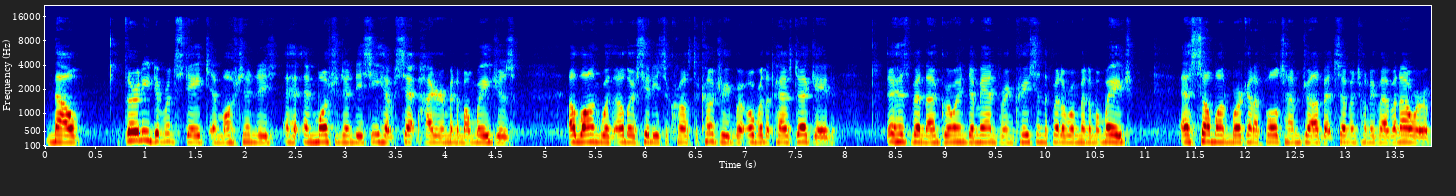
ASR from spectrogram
Now, 30 different states and Washington, and Washington D.C. have set higher minimum wages, along with other cities across the country. But over the past decade, there has been a growing demand for increasing the federal minimum wage, as someone working a full-time job at 7.25 an hour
